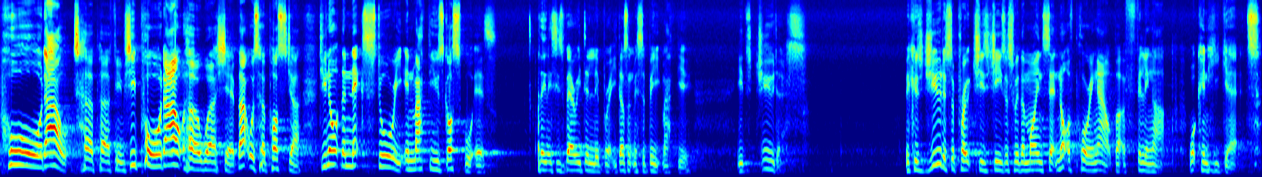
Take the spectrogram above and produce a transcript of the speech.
poured out her perfume. She poured out her worship. That was her posture. Do you know what the next story in Matthew's gospel is? I think this is very deliberate. He doesn't miss a beat, Matthew. It's Judas. Because Judas approaches Jesus with a mindset not of pouring out, but of filling up. What can he get?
